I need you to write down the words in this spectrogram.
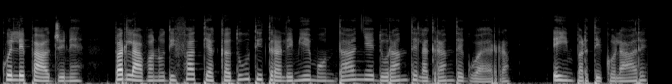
Quelle pagine parlavano di fatti accaduti tra le mie montagne durante la Grande Guerra e in particolare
